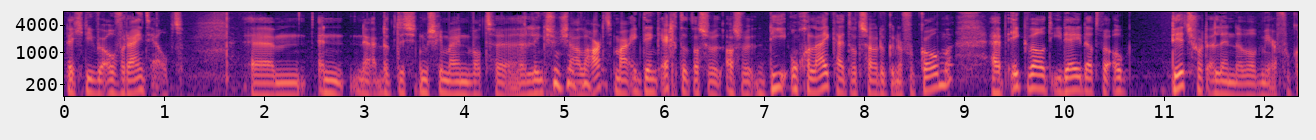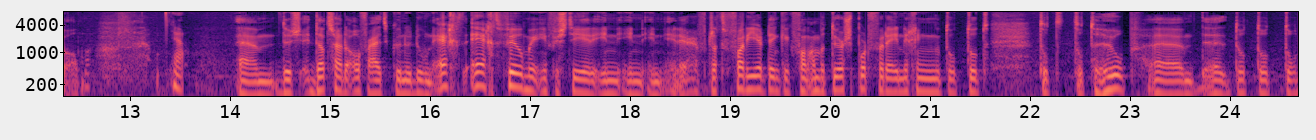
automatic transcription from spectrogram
dat je die weer overeind helpt. Um, en nou, dat is misschien mijn wat uh, links sociale hart. Maar ik denk echt dat als we, als we die ongelijkheid wat zouden kunnen voorkomen, heb ik wel het idee dat we ook dit soort ellende wat meer voorkomen. Ja. Ehm, dus dat zou de overheid kunnen doen. Echt, echt veel meer investeren in, in, in, in dat varieert denk ik van amateursportverenigingen tot, tot, tot, tot hulp, ehm, tot, tot, tot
